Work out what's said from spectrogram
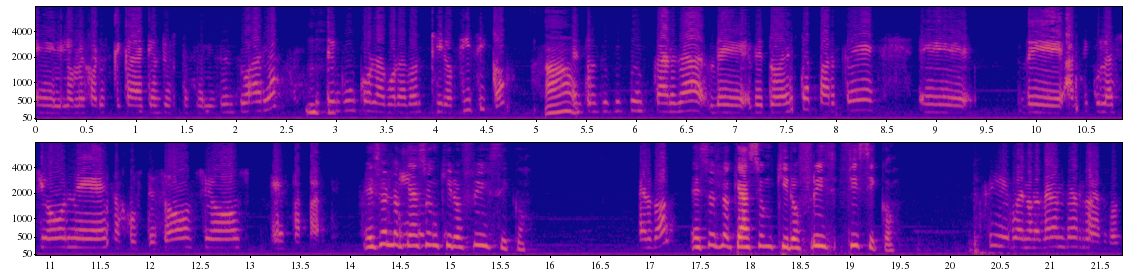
eh, lo mejor es que cada quien se especialice en su área. y tengo un colaborador quirofísico, ah. entonces se encarga de, de toda esta parte eh, de articulaciones, ajustes óseos, esta parte. Eso es lo que hace un quirofísico. ¿Perdón? Eso es lo que hace un quirofísico. Sí, bueno, grandes rasgos.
